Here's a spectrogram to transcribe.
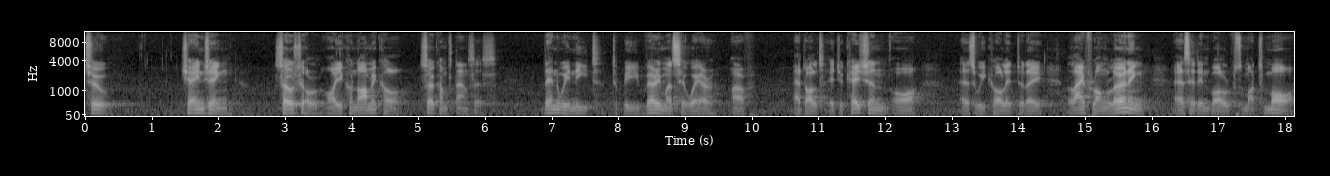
to changing social or economical circumstances, then we need to be very much aware of adult education or, as we call it today, lifelong learning as it involves much more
